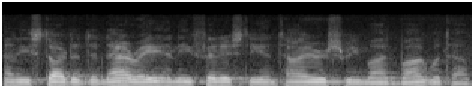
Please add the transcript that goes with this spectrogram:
And he started to narrate, and he finished the entire Srimad Bhagavatam.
